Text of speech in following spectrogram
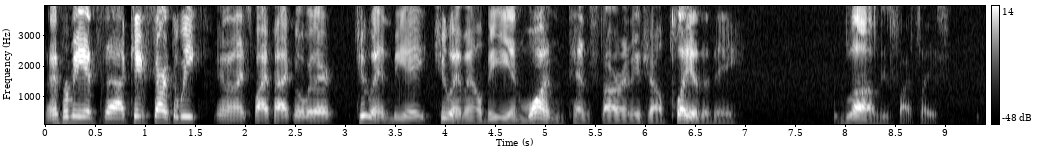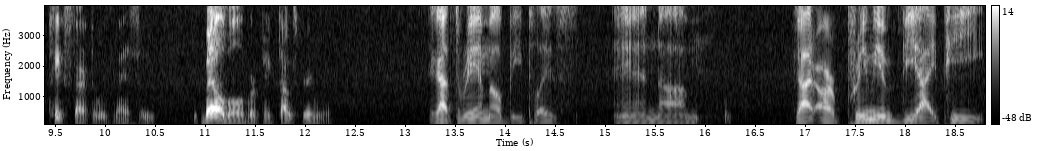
And for me, it's uh, kickstart the week. You know, nice five pack over there. Two NBA, two MLB, and one 10 star NHL play of the day. Love these five plays. Kickstart the week nicely. Available over Pick Dogs Premium. I got three MLB plays and um, got our premium VIP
